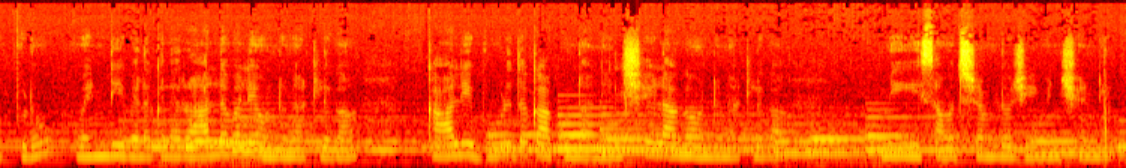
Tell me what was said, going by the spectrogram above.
అప్పుడు వెండి వెలగల రాళ్ళ వలె ఉండునట్లుగా ఖాళీ బూడిద కాకుండా నిలిచేలాగా ఉండునట్లుగా మీ సంవత్సరంలో జీవించండి.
